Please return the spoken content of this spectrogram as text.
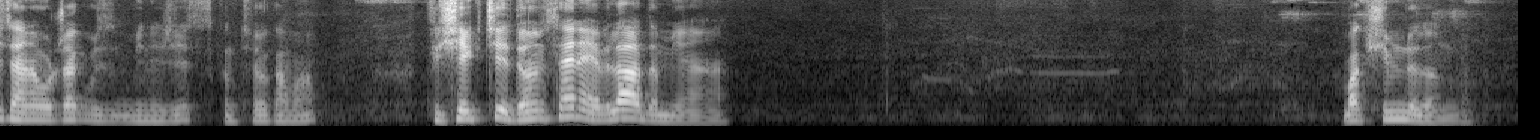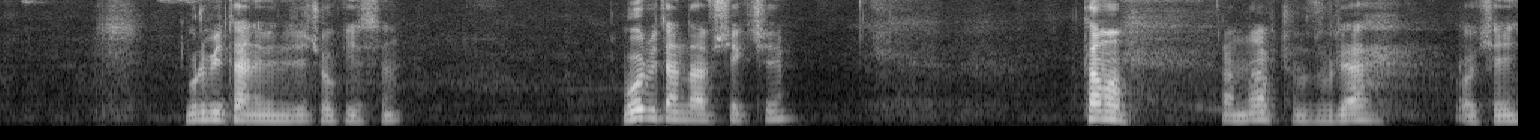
İki tane vuracak biz binici. Sıkıntı yok ama. Fişekçi dönsen evladım ya. Bak şimdi döndü. Vur bir tane binici çok iyisin. Vur bir tane daha fişekçi. Tamam. Tamam ne yapacağız buraya? Okey.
